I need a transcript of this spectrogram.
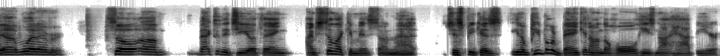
yeah, whatever. So um back to the Gio thing. I'm still not convinced on that. Just because you know people are banking on the whole he's not happy here.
